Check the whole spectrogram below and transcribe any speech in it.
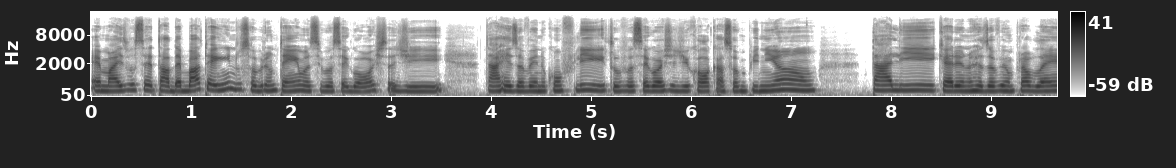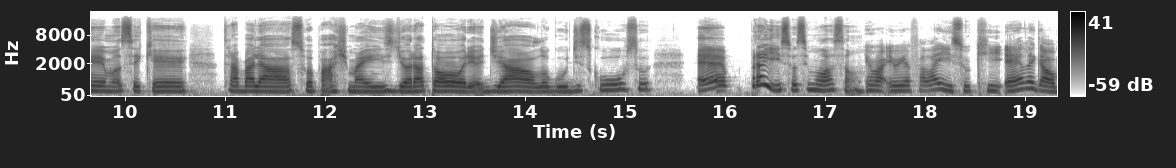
É mais você estar debatendo sobre um tema, se você gosta de estar resolvendo conflito, você gosta de colocar sua opinião, tá ali querendo resolver um problema, você quer trabalhar a sua parte mais de oratória, diálogo, discurso. É para isso a simulação. Eu, eu ia falar isso, que é legal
